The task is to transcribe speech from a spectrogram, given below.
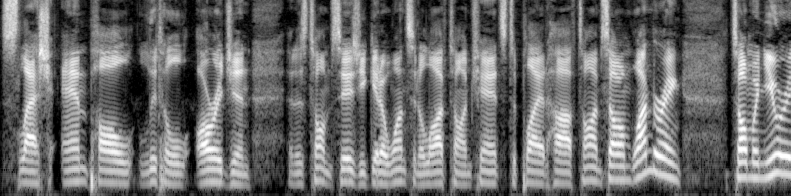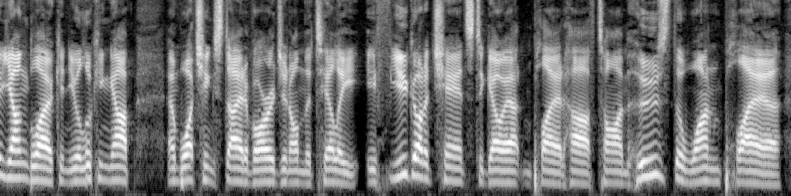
slash ampol little origin. And as Tom says, you get a once in a lifetime chance to play at half time. So I'm wondering, Tom, when you were a young bloke and you're looking up and watching State of Origin on the telly, if you got a chance to go out and play at half time, who's the one player –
